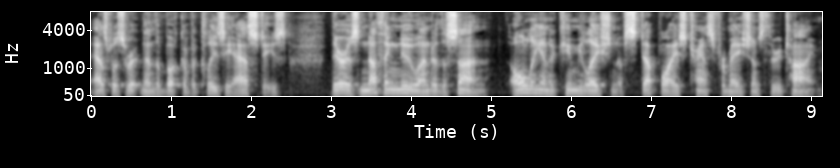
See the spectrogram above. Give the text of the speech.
as was written in the book of Ecclesiastes, there is nothing new under the sun, only an accumulation of stepwise transformations through time.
